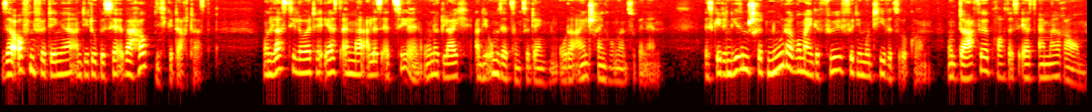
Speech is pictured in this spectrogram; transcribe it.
Sei offen für Dinge, an die du bisher überhaupt nicht gedacht hast. Und lass die Leute erst einmal alles erzählen, ohne gleich an die Umsetzung zu denken oder Einschränkungen zu benennen. Es geht in diesem Schritt nur darum, ein Gefühl für die Motive zu bekommen. Und dafür braucht es erst einmal Raum.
